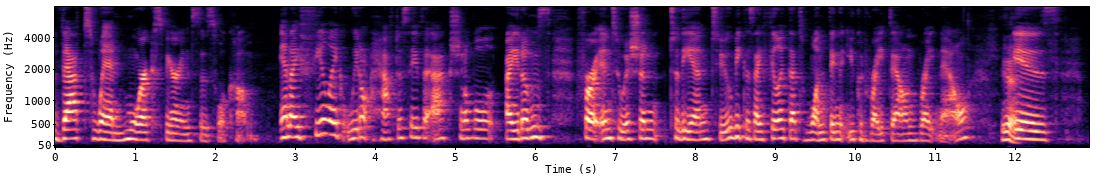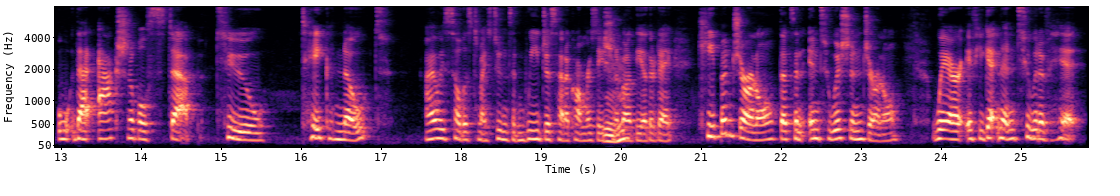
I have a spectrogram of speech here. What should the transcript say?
that's when more experiences will come. And I feel like we don't have to save the actionable items for intuition to the end too, because I feel like that's one thing that you could write down right now yeah. is that actionable step to take note. I always tell this to my students, and we just had a conversation mm-hmm. about it the other day. Keep a journal that's an intuition journal where if you get an intuitive hit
